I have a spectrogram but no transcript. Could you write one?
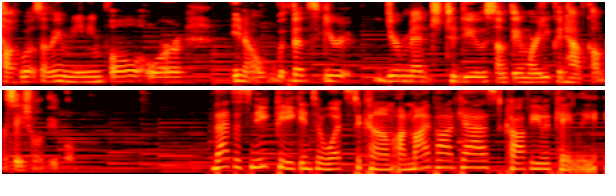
talk about something meaningful or you know that's you're you're meant to do something where you can have conversation with people. That's a sneak peek into what's to come on my podcast, Coffee with Kaylee.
